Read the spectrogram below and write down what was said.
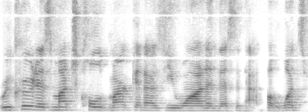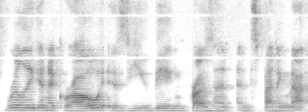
recruit as much cold market as you want and this and that. But what's really going to grow is you being present and spending that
